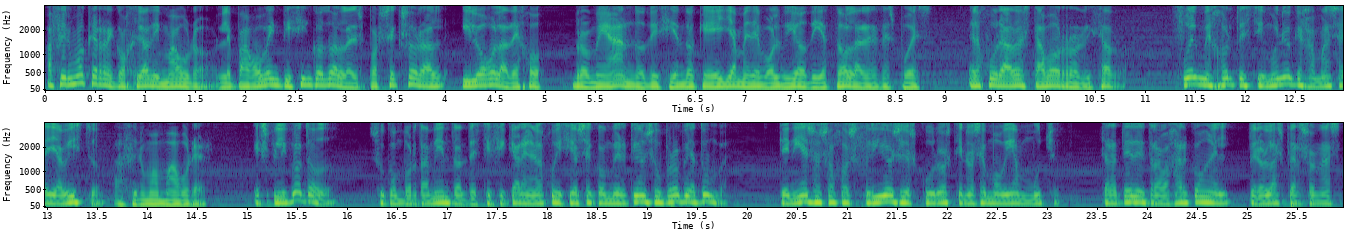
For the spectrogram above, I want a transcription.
Afirmó que recogió a Di Mauro, le pagó 25 dólares por sexo oral y luego la dejó, bromeando diciendo que ella me devolvió 10 dólares después. El jurado estaba horrorizado. Fue el mejor testimonio que jamás haya visto, afirmó Maurer. Explicó todo, su comportamiento al testificar en el juicio se convirtió en su propia tumba. Tenía esos ojos fríos y oscuros que no se movían mucho. Traté de trabajar con él, pero las personas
